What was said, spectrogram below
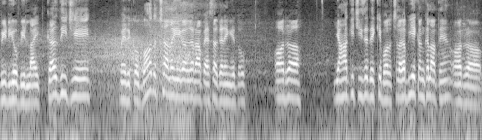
वीडियो भी लाइक कर दीजिए। मेरे को बहुत अच्छा लगेगा। अगर आप ऐसा करेंगे तो और यहाँ की चीज़ें देख के बहुत अच्छा लगा। अभी एक अंकल आते हैं और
